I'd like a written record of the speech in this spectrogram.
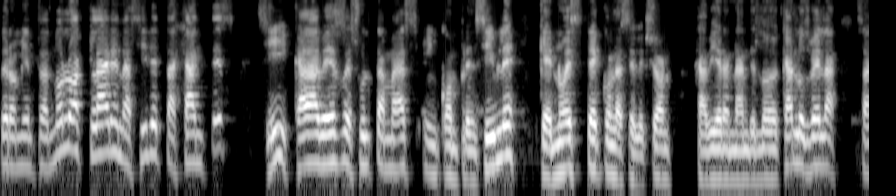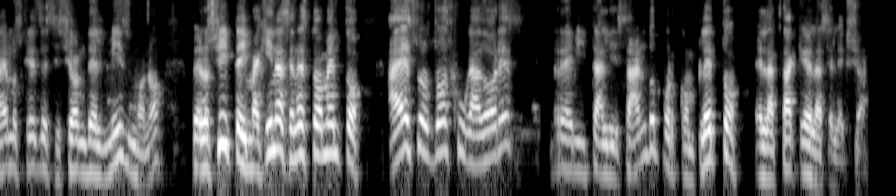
pero mientras no lo aclaren así de tajantes, sí, cada vez resulta más incomprensible que no esté con la selección Javier Hernández. Lo de Carlos Vela sabemos que es decisión del mismo, ¿no? Pero sí, te imaginas en este momento a esos dos jugadores revitalizando por completo el ataque de la selección.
